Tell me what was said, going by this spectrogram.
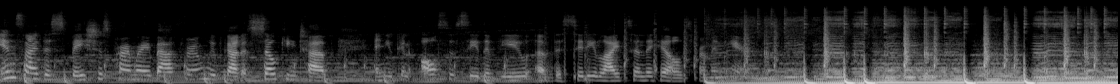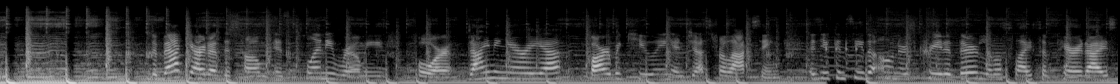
Inside the spacious primary bathroom, we've got a soaking tub, and you can also see the view of the city lights and the hills from in here. The backyard of this home is plenty roomy for dining area, barbecuing, and just relaxing. As you can see, the owners created their little slice of paradise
